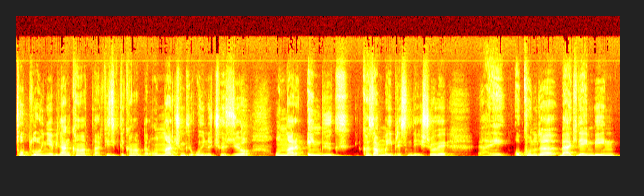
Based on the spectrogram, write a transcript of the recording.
toplu oynayabilen kanatlar, fizikli kanatlar. Onlar çünkü oyunu çözüyor. Onlar en büyük kazanma ibresini değiştiriyor ve yani o konuda belki de NBA'in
